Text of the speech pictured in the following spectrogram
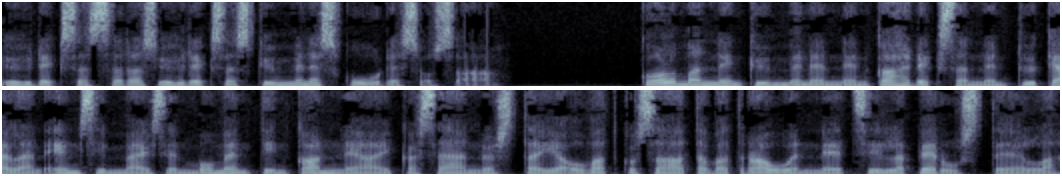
996 osaa. 38. pykälän ensimmäisen momentin kanneaikasäännöstä ja ovatko saatavat rauenneet sillä perusteella,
